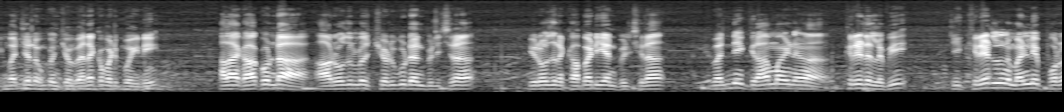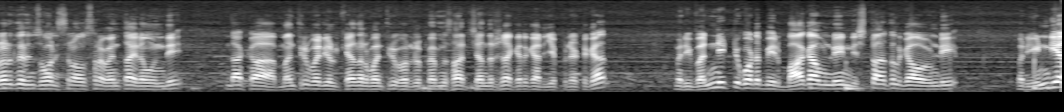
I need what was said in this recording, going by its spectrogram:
ఈ మధ్యలో కొంచెం వెనకబడిపోయినాయి. అలా కాకుండా ఆ రోజుల్లో చెడుగుడు అని పిలిచిన ఈ రోజున కబడ్డీ అని పిలిచిన ఇవన్నీ గ్రామీణ క్రీడలవి. ఈ క్రీడలను మళ్ళీ పునరుద్ధరించవలసిన అవసరం ఎంతైనా ఉంది. ఇందాక మంత్రివర్యులు కేంద్ర మంత్రివర్యులు పెమ్మసారి చంద్రశేఖర్ గారు చెప్పినట్టుగా మరి ఇవన్నిటి కూడా మీరు బాగా ఉండి నిష్ఠాతులుగా ఉండి మరి ఇండియా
